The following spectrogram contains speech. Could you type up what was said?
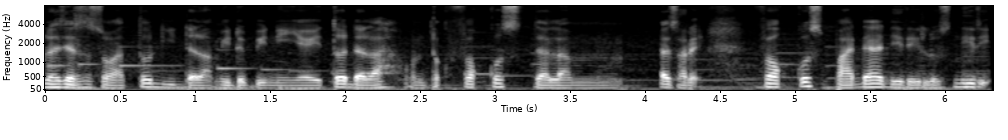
belajar sesuatu di dalam hidup ini yaitu adalah untuk fokus dalam eh sorry fokus pada diri lu sendiri.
